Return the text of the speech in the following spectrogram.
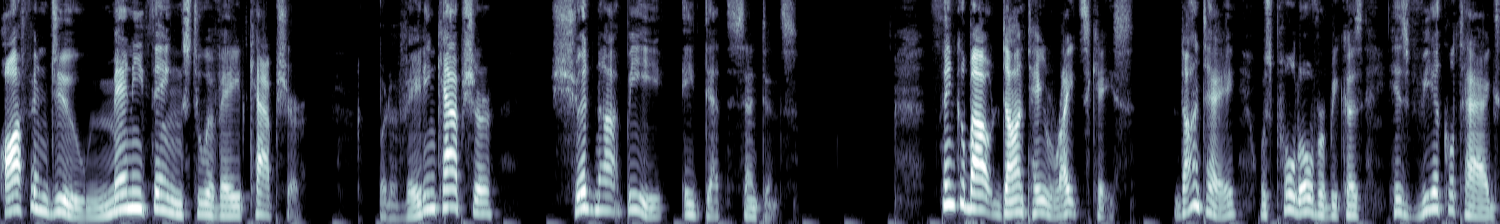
often do many things to evade capture, but evading capture should not be a death sentence. Think about Daunte Wright's case. Daunte was pulled over because his vehicle tags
